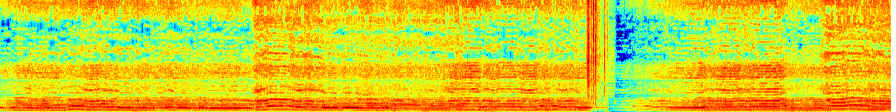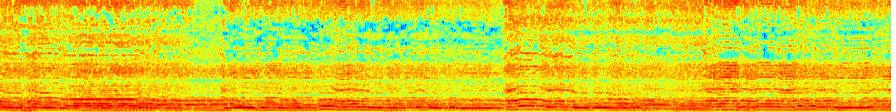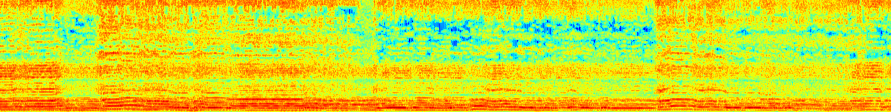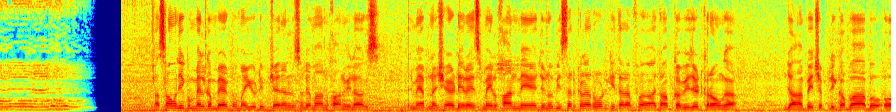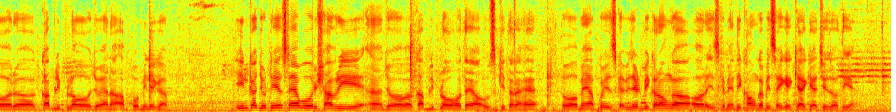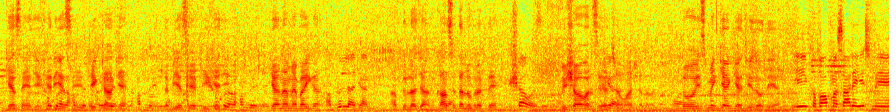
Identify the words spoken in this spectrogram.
Oh, السلام علیکم welcome back to my YouTube channel Suleman Khan vlogs آج میں اپنا شہر ڈیرہ اسماعیل خان میں جنوبی سرکلر روڈ کی طرف آج آپ کا وزٹ کراؤں گا، جہاں پہ چپلی کباب اور قابلی پلاؤ جو ہے نا، آپ کو ملے گا۔ ان کا جو ٹیسٹ ہے، وہ پشاوری جو قابلی پلاؤ ہوتا ہے، اس کی طرح ہے۔ تو میں آپ کو اس کا وزٹ بھی کراؤں گا اور اس کے میں دکھاؤں گا بھی صحیح کہ کیا کیا چیز ہوتی ہے۔ کیسے ہیں جی؟ خیریت سے ٹھیک ٹھاک ہیں؟ طبیعت سے ٹھیک ہے جی؟ کیا نام ہے بھائی کا؟ عبداللہ جان۔ عبداللہ جان۔ کہاں سے تعلق رکھتے ہیں؟ پشاور سے۔ پشاور سے اچھا ماشاء اللہ۔ تو اس میں کیا کیا چیز ہوتی ہے؟ یہ کباب مسالے اس میں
